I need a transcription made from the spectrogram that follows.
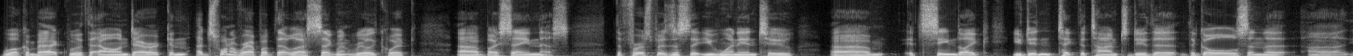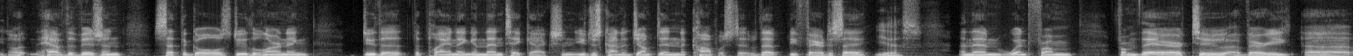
Welcome back with Alan Derrick, and I just want to wrap up that last segment really quick uh, by saying this: the first business that you went into um, it seemed like you didn't take the time to do the the goals and the uh, you know have the vision, set the goals, do the learning, do the the planning, and then take action. You just kind of jumped in and accomplished it. Would that be fair to say? Yes. And then went from from there to a very uh,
